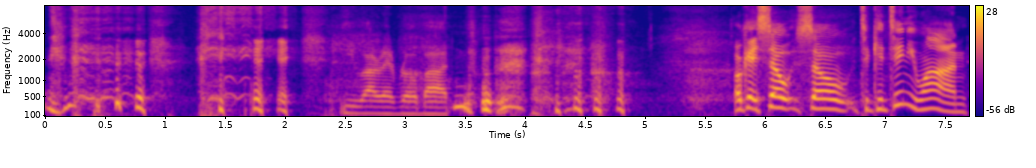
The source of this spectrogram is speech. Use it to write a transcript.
you are a robot. okay, so so to continue on,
